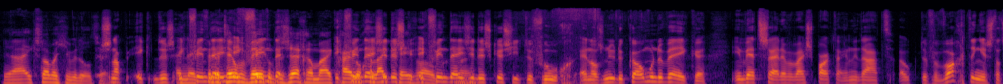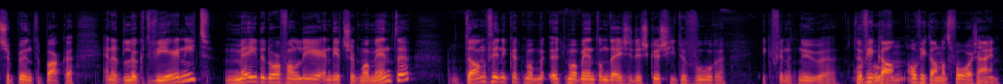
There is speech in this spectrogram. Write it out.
Ja, ik snap wat je bedoelt. ja. snap ik. Dus En ik ik vind, vind het deze, heel ik vervelend vind, om te zeggen, maar ik, ik ga je vind, nog deze, gelijk discu- geven ik vind deze discussie te vroeg. En als nu de komende weken in wedstrijden waarbij Sparta inderdaad ook de verwachting is dat ze punten pakken. En het lukt weer niet, mede door Van Leer en dit soort momenten. Dan vind ik het, mom- het moment om deze discussie te voeren. Ik vind het nu eh, te Of je, vroeg. kan, of je kan het voor zijn.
